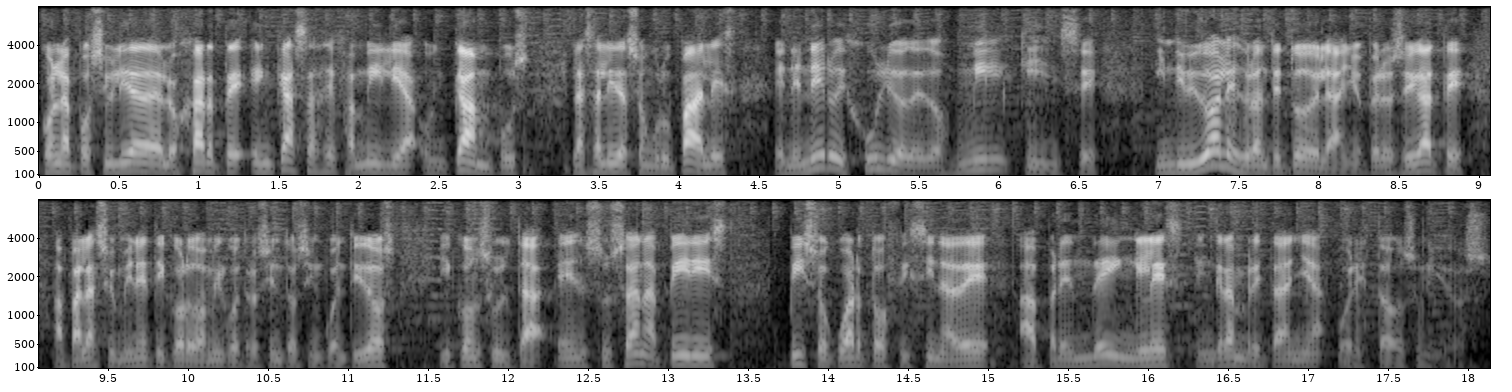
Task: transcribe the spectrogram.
con la posibilidad de alojarte en casas de familia o en campus. Las salidas son grupales en enero y julio de 2015 individuales durante todo el año, pero llegate a Palacio Minetti, Córdoba 1452 y consulta en Susana Piris, piso cuarto, oficina de Aprende Inglés en Gran Bretaña o en Estados Unidos.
